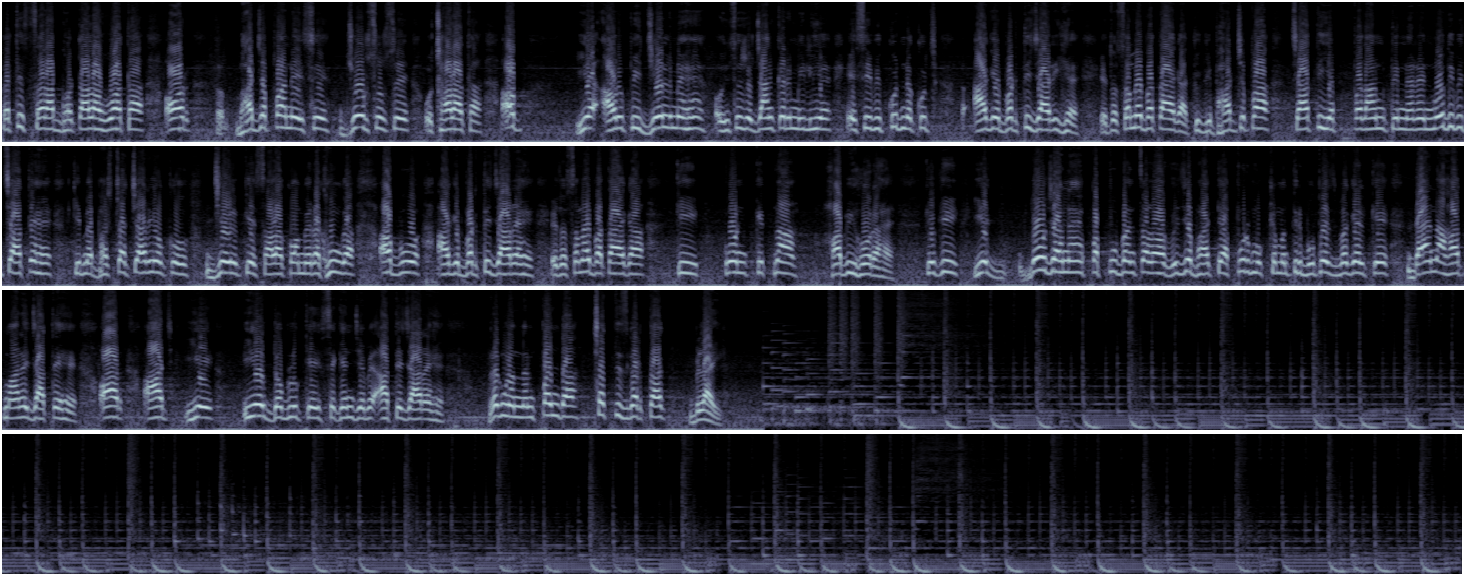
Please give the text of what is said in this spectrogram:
कथित शराब घोटाला हुआ था और भाजपा ने इसे ज़ोर शोर से उछाला था। अब ये आरोपी जेल में है और इनसे जो जानकारी मिली है, ऐसे भी कुछ न कुछ आगे बढ़ती जा रही है। ये तो समय बताएगा, क्योंकि भाजपा चाहती है, प्रधानमंत्री नरेंद्र मोदी भी चाहते हैं कि मैं भ्रष्टाचारियों को जेल के सलाखों में रखूँगा। अब वो आगे बढ़ते जा रहे हैं। ये तो समय बताएगा कि कौन कितना हावी हो रहा है। क्योंकि ये दो जन हैं, पप्पू बंसल और विजय भाटिया, पूर्व मुख्यमंत्री भूपेश बघेल के डायना हाथ माने जाते हैं। और आज ये ई के सेकेंड जे में आते जा रहे हैं। रघुनंदन पंडा छत्तीसगढ़ तक बिलाई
